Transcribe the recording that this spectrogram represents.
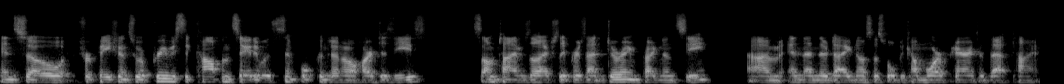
And so, for patients who are previously compensated with simple congenital heart disease, Sometimes they'll actually present during pregnancy, um, and then their diagnosis will become more apparent at that time.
